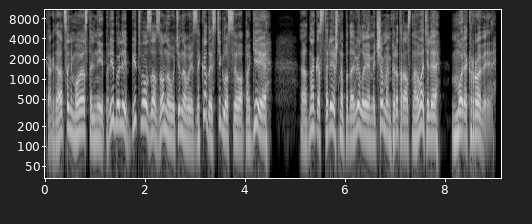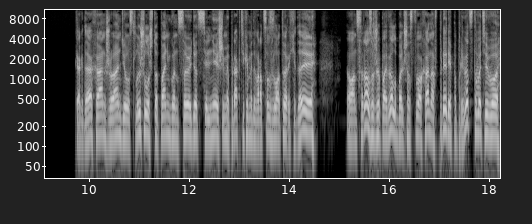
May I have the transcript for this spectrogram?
Когда Цаньмо остальные прибыли, битва за зону утиного языка достигла своего апогея, однако старейшина подавил её мечом императора-основателя «Море крови». Когда хан Жуанди услышал, что Пань Гунсо идёт с сильнейшими практиками Дворца Золотой Орхидеи, он сразу же повёл большинство ханов прерии поприветствовать его,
